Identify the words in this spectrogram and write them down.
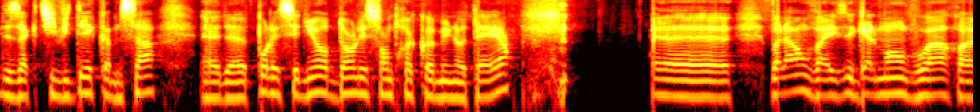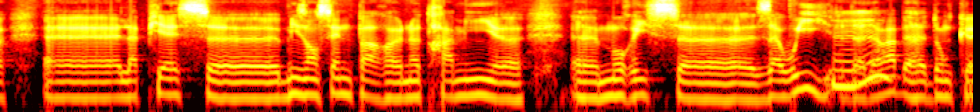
des activités comme ça euh, pour les seniors dans les centres communautaires. Euh, voilà, on va également voir euh, euh, la pièce mise en scène par notre ami Maurice Zawi. Mhm. Donc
